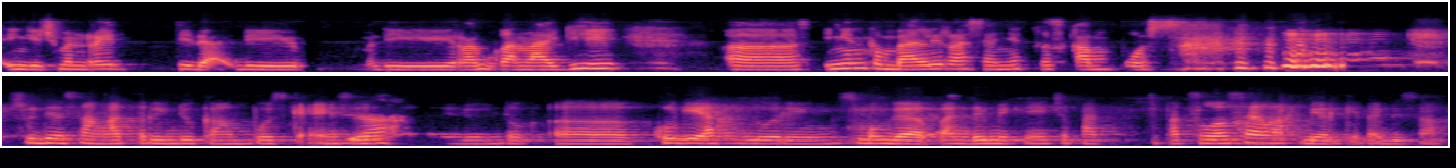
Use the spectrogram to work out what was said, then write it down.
engagement rate tidak di diragukan lagi uh, ingin kembali rasanya ke kampus. Sudah sangat rindu kampus kayaknya yeah. rindu untuk uh, kuliah luring. Semoga pandemiknya cepat cepat selesai lah biar kita bisa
